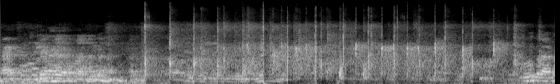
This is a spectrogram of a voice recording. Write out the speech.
Thank you. పక్కద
